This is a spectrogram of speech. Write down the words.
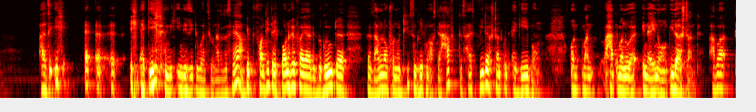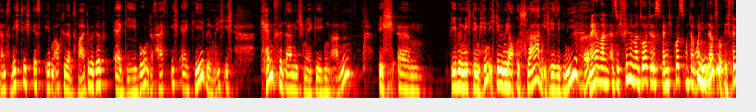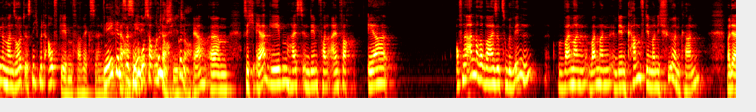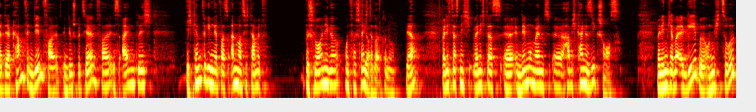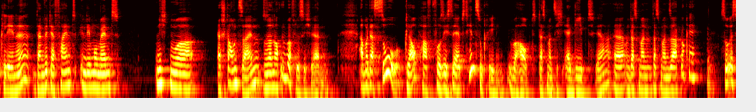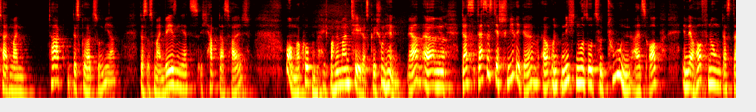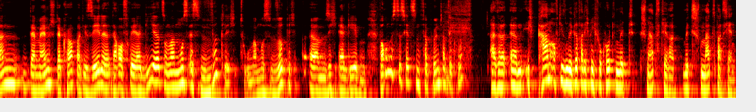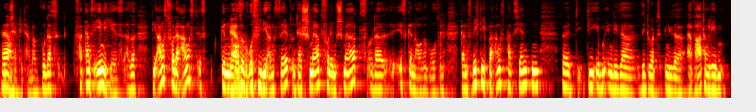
Also ich, äh, äh, ich ergebe mich in die Situation. Also das ja. gibt von Dietrich Bonhoeffer ja die berühmte äh, Sammlung von Notizenbriefen aus der Haft, das heißt Widerstand und Ergebung. Und man hat immer nur in Erinnerung Widerstand. Aber ganz wichtig ist eben auch dieser zweite Begriff, Ergebung. Das heißt, ich ergebe mich, ich kämpfe da nicht mehr gegen an. Ich ähm, gebe mich dem hin, ich gebe mich auch geschlagen, ich resigniere. Naja, man, also ich finde, man sollte es, wenn ich kurz unterbrechen hm, darf, so. ich finde, man sollte es nicht mit Aufgeben verwechseln. Nee, genau. Das ist ein nee, großer genau, Unterschied. Genau. Ja, ähm, sich ergeben heißt in dem Fall einfach eher auf eine andere Weise zu gewinnen, weil man, weil man den Kampf, den man nicht führen kann, weil der, der Kampf in dem Fall, in dem speziellen Fall, ist eigentlich, ich kämpfe gegen etwas an, was ich damit beschleunige und verschlechtere. Ja, genau. ja? Wenn ich das nicht, wenn ich das äh, in dem Moment äh, habe ich keine Siegchance. Wenn ich mich aber ergebe und mich zurücklehne, dann wird der Feind in dem Moment nicht nur erstaunt sein, sondern auch überflüssig werden. Aber das so glaubhaft vor sich selbst hinzukriegen, überhaupt, dass man sich ergibt, ja, äh, und dass man, dass man sagt, okay, so ist halt mein Tag, das gehört zu mir, das ist mein Wesen jetzt, ich habe das halt. Oh, mal gucken, ich mache mir mal einen Tee, das kriege ich schon hin. Ja, ähm, ja. Das, das ist das Schwierige äh, und nicht nur so zu tun, als ob in der Hoffnung, dass dann der Mensch, der Körper, die Seele darauf reagiert, sondern man muss es wirklich tun. Man muss wirklich ähm, sich ergeben. Warum ist das jetzt ein verpönter Begriff? Also ähm, ich kam auf diesen Begriff, weil ich mich vor kurzem mit Schmerztherapie, mit Schmerzpatienten ja. beschäftigt habe, wo das ganz ähnlich ist. Also die Angst vor der Angst ist genauso ja. groß wie die Angst selbst und der Schmerz vor dem Schmerz oder ist genauso groß. Und ganz wichtig bei Angstpatienten äh, die, die eben in dieser Situation, in dieser Erwartung leben,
